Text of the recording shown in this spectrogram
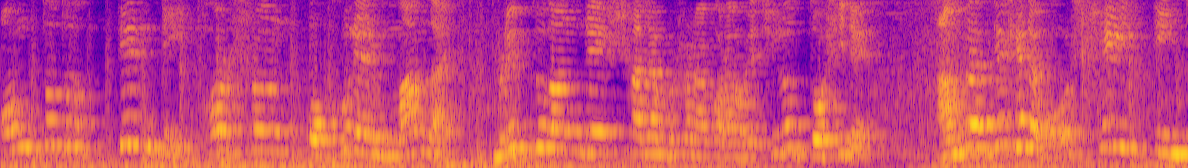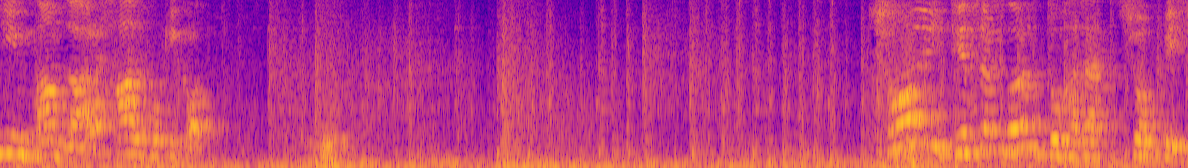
অন্তত তিনটি ধর্ষণ ও খুনের মামলায় মৃত্যুদণ্ডের সাজা ঘোষণা করা হয়েছিল দোষীদের। আমরা দেখে নেব সেই তিনটি মামলার হাল হকিকত। ছয় ডিসেম্বর দু হাজার চব্বিশ।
